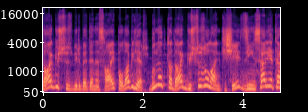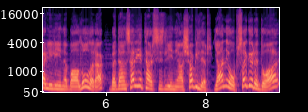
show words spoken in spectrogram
daha güçsüz bir bedene sahip olabilir. Bu noktada güçsüz olan kişi zihinsel yeterliliğine bağlı olarak bedensel yetersizliğini aşabilir. Yani Hobbes'a göre doğa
